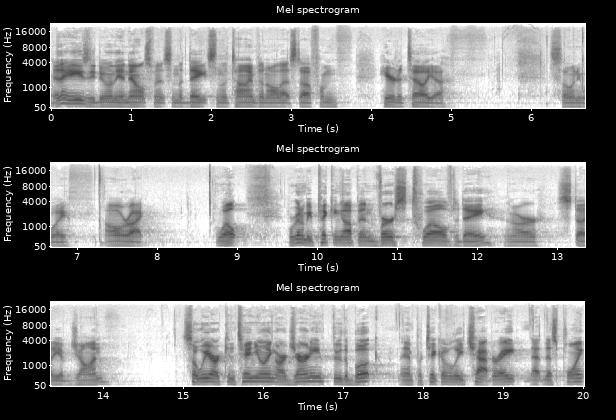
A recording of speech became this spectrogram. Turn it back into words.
It ain't easy doing the announcements and the dates and the times and all that stuff. I'm here to tell you. So, anyway, all right. Well, we're going to be picking up in verse 12 today in our study of John. So, we are continuing our journey through the book, and particularly chapter 8 at this point.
